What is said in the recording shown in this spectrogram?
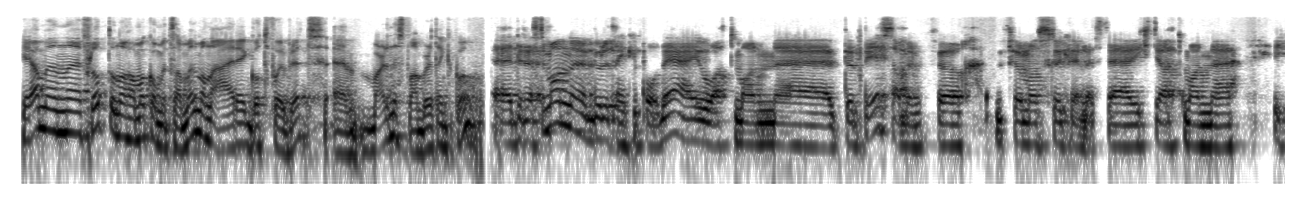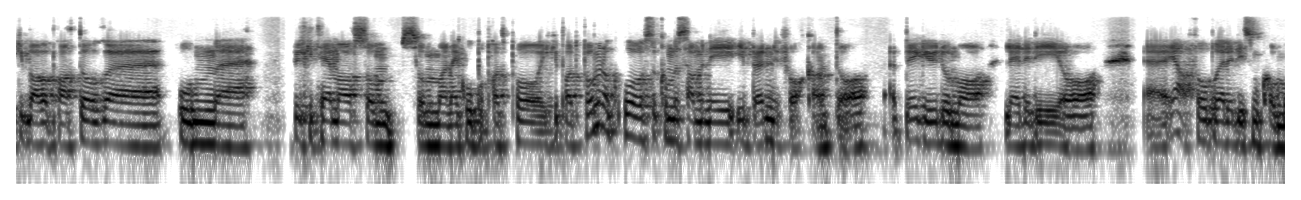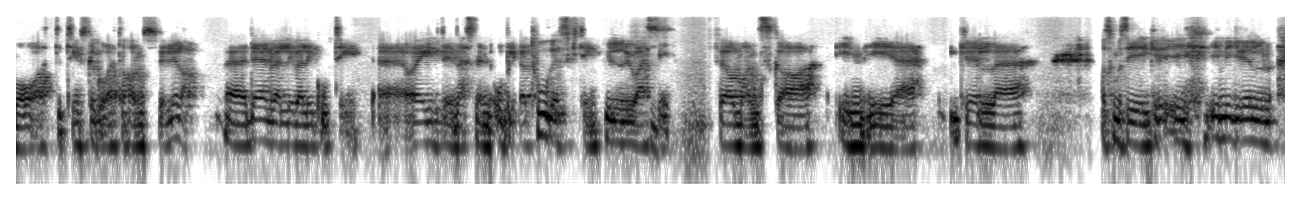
Ja, men eh, flott. Og nå har man kommet sammen. Man er godt forberedt. Eh, hva er det neste man burde tenke på? Eh, det neste man burde tenke på, det er jo at man bør be sammen før, før man skal kveldes. Det er viktig at man ikke bare prater om hvilke temaer som, som, man er god på å prate på og ikke prate på, men også komme sammen i, i bønn i forkant og be Gud om å lede de og ja, forberede de som kommer, og at ting skal gå etter hans vilje. Da. Det er en veldig veldig god ting, og egentlig nesten en obligatorisk ting, vil jo jeg si, før man skal inn i uh, grill... Uh, hva skal man si, inn i grillen.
